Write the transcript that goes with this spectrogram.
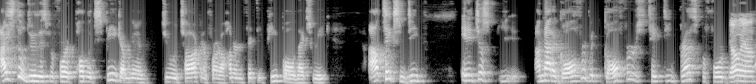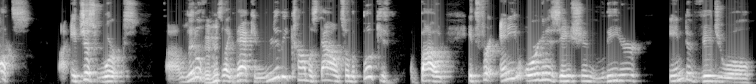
I still do this before I public speak. I'm going to do a talk in front of 150 people next week. I'll take some deep, and it just. I'm not a golfer, but golfers take deep breaths before oh, yeah. Uh, it just works. Uh, little mm-hmm. things like that can really calm us down. So the book is about it's for any organization, leader, individual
